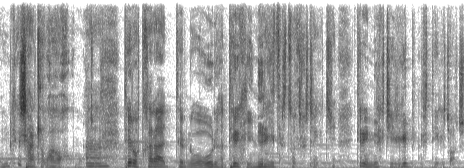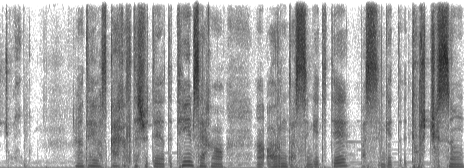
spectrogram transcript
үнэхээр шаардлага байгаа байхгүй монголчууд. Тэр утгаараа тэр нөгөө өөрийнх нь тэр их энергийг зарцуулж байгаа гэж чинь тэр энерги чи эргээд биднэрт эргэж олж байгаа байхгүй. Аа тий бас гайхалтай шүү дээ. Одоо тийм сайхан оронд бас ингээд те бас ингээд төрчихсөн.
